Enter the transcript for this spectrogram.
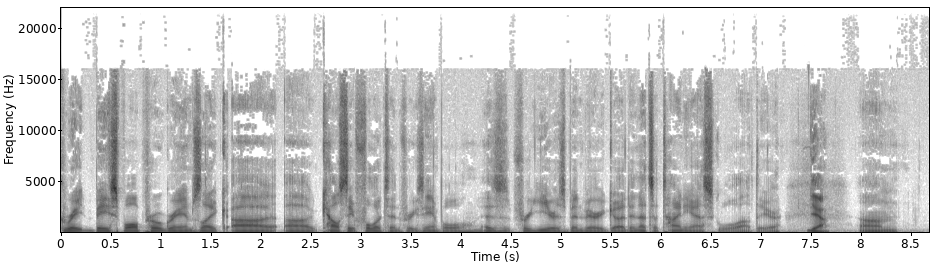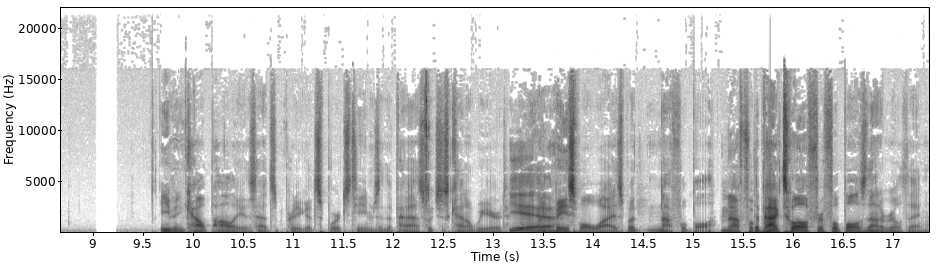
great baseball programs, like uh, uh, Cal State Fullerton, for example, has for years been very good, and that's a tiny ass school out there. yeah, Um, even Cal Poly has had some pretty good sports teams in the past, which is kind of weird. Yeah. like baseball wise, but not football. not football. The Pac-12 for football is not a real thing.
